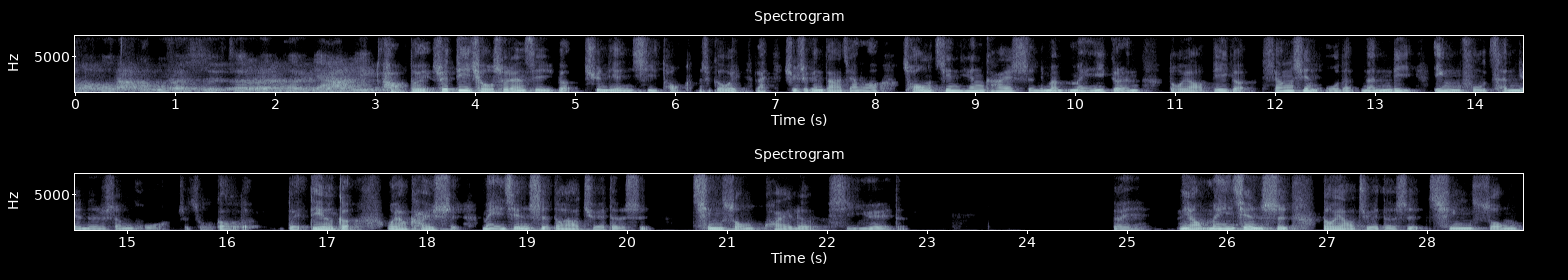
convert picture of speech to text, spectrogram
后，大部分是责任和压力。好，对，所以地球虽然是一个训练系统，但是各位来，学师跟大家讲哦，从今天开始，你们每一个人都要第一个相信我的能力，应付成年人的生活是足够的。对，第二个，我要开始每一件事都要觉得是轻松、快乐、喜悦的。对。你要每件事都要觉得是轻松、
